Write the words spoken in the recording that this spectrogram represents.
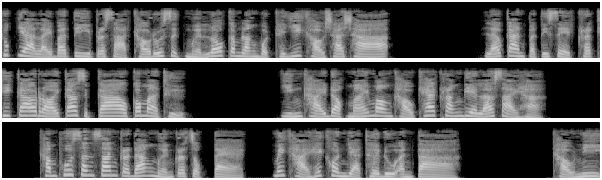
ทุกอย่างไหลบาตีประสาทเขารู้สึกเหมือนโลกกำลังบดขยี้เขาช้าๆ แล้วการปฏิเสธครั้งที่ 999 ก็มาถึกหญิงขายดอกไม้มองเขาแค่ครั้งเดียวแล้วสายหักคำพูดสั้นๆ กระด้างเหมือนกระจกแตก ไม่ขายให้คนอย่าเธอดูอันตา เขานี่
